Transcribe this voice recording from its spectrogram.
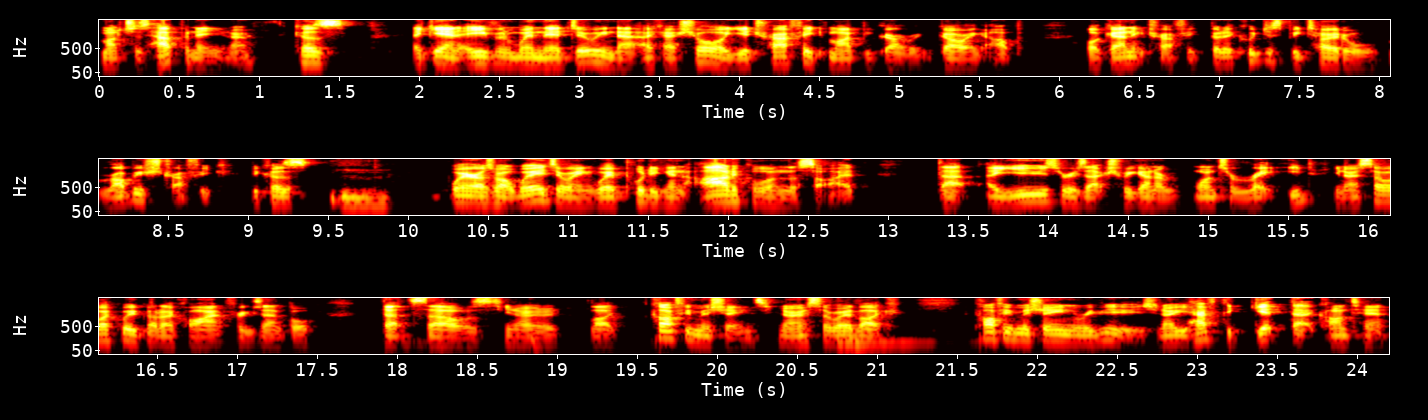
much is happening, you know, because again, even when they're doing that, okay, sure, your traffic might be growing, going up, organic traffic, but it could just be total rubbish traffic because mm. whereas what we're doing, we're putting an article on the site that a user is actually going to want to read, you know, so like we've got a client, for example, that sells, you know, like coffee machines, you know, so we're like coffee machine reviews, you know, you have to get that content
